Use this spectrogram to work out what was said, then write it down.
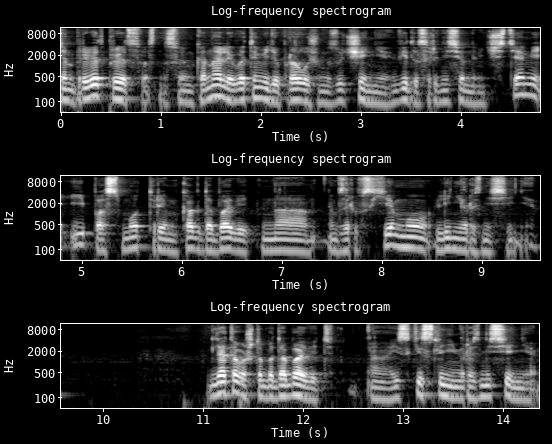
Всем привет, приветствую вас на своем канале. В этом видео продолжим изучение вида с разнесенными частями и посмотрим, как добавить на взрыв схему линии разнесения. Для того, чтобы добавить а, эскиз с линиями разнесения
